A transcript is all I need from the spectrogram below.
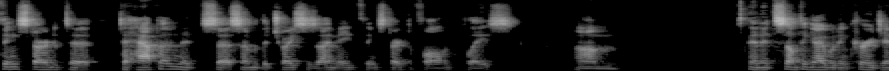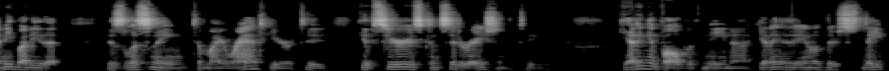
things started to to happen. It's uh, some of the choices i made things started to fall into place. Um, and it's something i would encourage anybody that is listening to my rant here to give serious consideration to getting involved with NENA, getting you know there's state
